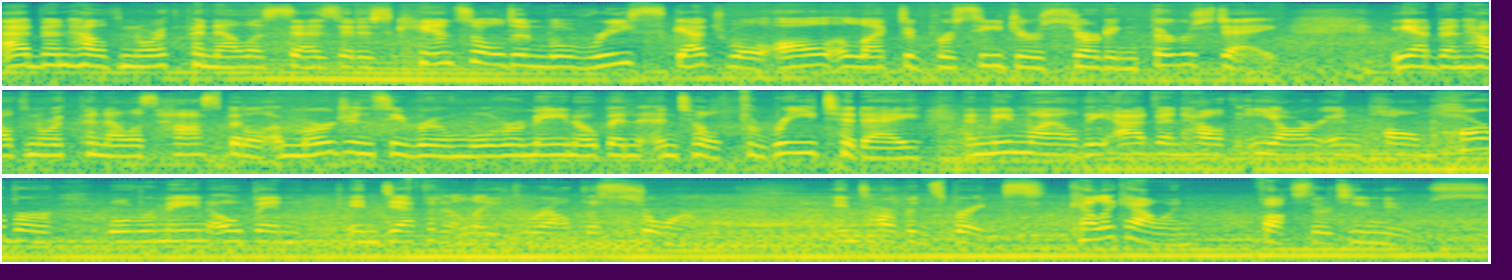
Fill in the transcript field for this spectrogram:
Advent Health North Pinellas says it is canceled and will reschedule all elective procedures starting Thursday. The Advent Health North Pinellas Hospital emergency room will remain open until 3 today. And meanwhile, the Advent Health ER in Palm Harbor will remain open indefinitely throughout the storm. In Tarpon Springs, Kelly Cowan, Fox 13 News.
